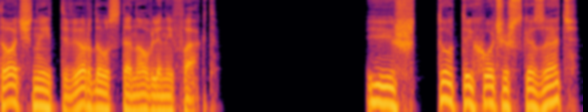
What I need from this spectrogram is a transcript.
точный, твердо установленный факт. «И что ты хочешь сказать?» —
